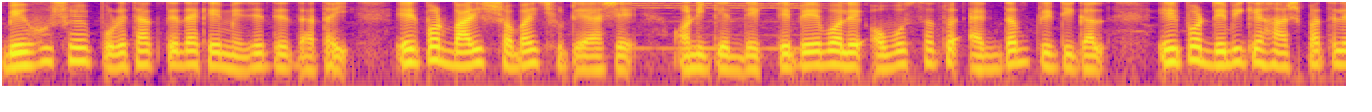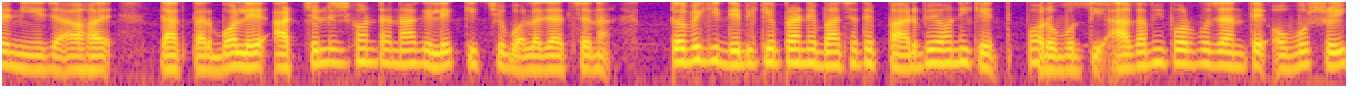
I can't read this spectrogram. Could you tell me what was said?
বেহুশ হয়ে পড়ে থাকতে দেখে মেঝেতে তাতাই এরপর বাড়ির সবাই ছুটে আসে। অনিকেত দেখতে পেয়ে বলে, অবস্থা তো একদম ক্রিটিক্যাল এরপর দেবীকে হাসপাতালে নিয়ে যাওয়া হয়। ডাক্তার বলে, আটচল্লিশ ঘণ্টা না গেলে কিচ্ছু বলা যাচ্ছে না। তবে কি দেবীকে প্রাণে বাঁচাতে পারবে অনিকেত? পরবর্তী আগামী পর্ব জানতে অবশ্যই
